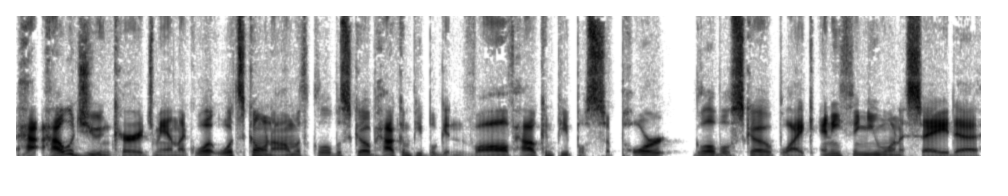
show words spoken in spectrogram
How, how would you encourage, man? Like, what what's going on with Globalscope? How can people get involved? How can people support Globalscope? Like anything you want to say to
